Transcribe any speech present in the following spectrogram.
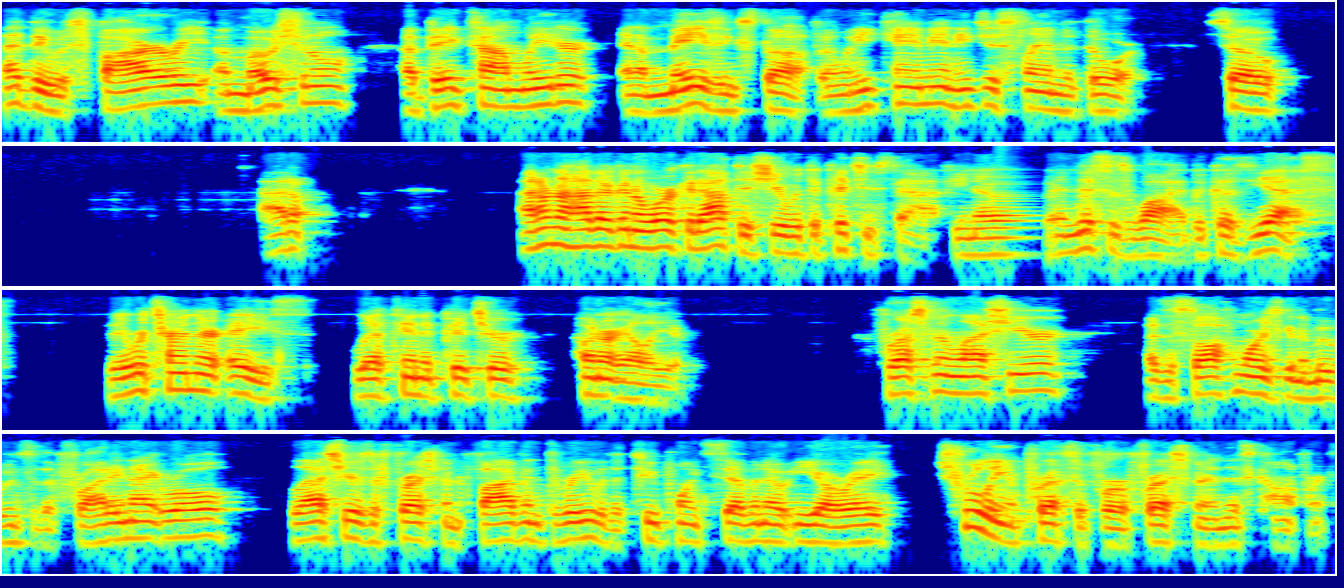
That dude was fiery, emotional, a big time leader, and amazing stuff. And when he came in, he just slammed the door. So I don't I don't know how they're going to work it out this year with the pitching staff, you know, and this is why. Because yes, they returned their ace, left-handed pitcher Hunter Elliott. Freshman last year, as a sophomore, he's going to move into the Friday night role. Last year as a freshman, five and three with a 2.70 ERA. Truly impressive for a freshman in this conference.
